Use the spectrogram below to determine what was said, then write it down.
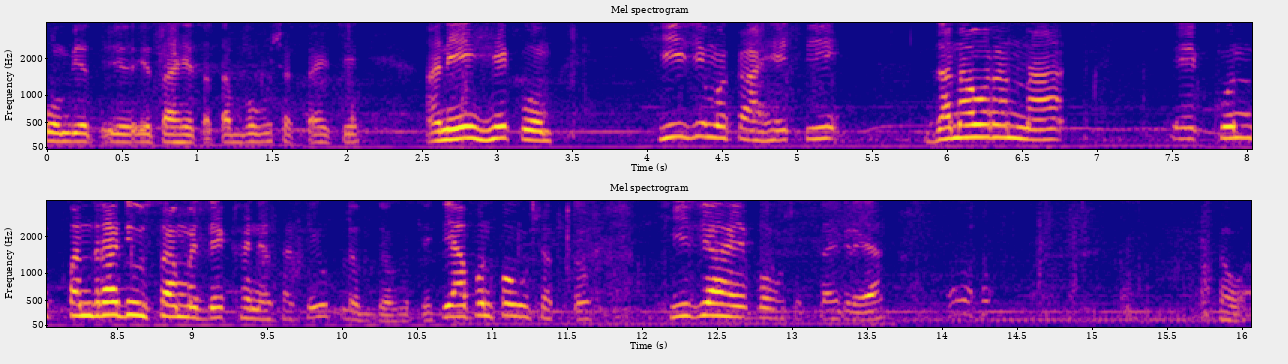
कोंब येत येत आहेत. आता बघू शकता ह्याचे आणि हे कोंब ही जी मका आहे ती जनावरांना एकूण पंधरा दिवसामध्ये खाण्यासाठी उपलब्ध होते. ती आपण पाहू शकतो. ही जी आहे पाहू शकता इकडे या. हवा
